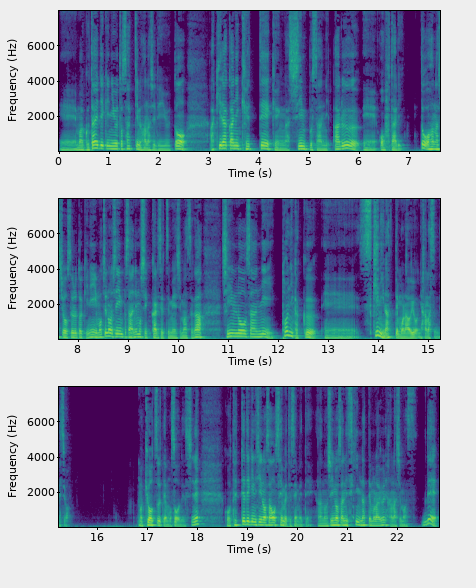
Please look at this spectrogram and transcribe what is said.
えー、まあ具体的に言うとさっきの話で言うと、明らかに決定権が神父さんにある、えー、お二人とお話をするときに、もちろん神父さんにもしっかり説明しますが、新郎さんにとにかく、えー、好きになってもらうように話すんですよ。まあ共通点もそうですしね。こう、徹底的に新郎さんを攻めて攻めて、あの、新郎さんに好きになってもらうように話します。で、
